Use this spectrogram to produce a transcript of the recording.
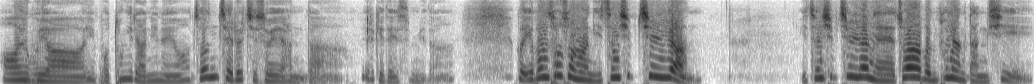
아이고야 이 보통 일이 아니네요. 전체를 취소해야 한다. 이렇게 되어 있습니다. 그 이번 소송은 2017년 2017년에 조합원 분양 당시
